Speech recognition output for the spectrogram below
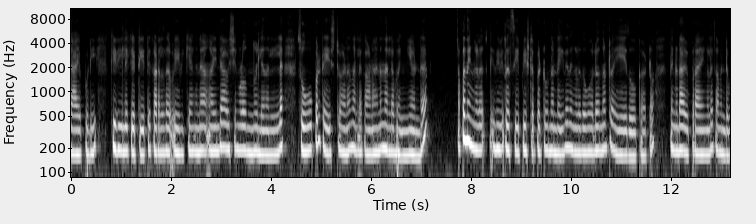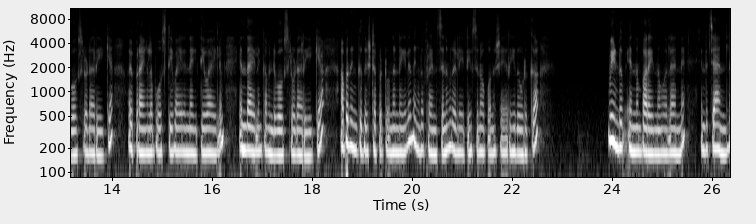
ചായപ്പൊടി കിഴിയിൽ കെട്ടിയിട്ട് കടല വേവിക്കുക അങ്ങനെ അതിന്റെ ആവശ്യങ്ങളൊന്നുമില്ല. നല്ല സൂപ്പർ ടേസ്റ്റുമാണ് നല്ല കാണാനും നല്ല ഭംഗിയുണ്ട്. അപ്പോൾ നിങ്ങൾ ഇത് റെസിപ്പി ഇഷ്ടപ്പെട്ടു എന്നുണ്ടെങ്കിൽ നിങ്ങളിതുപോലെ ഒന്ന് ട്രൈ ചെയ്ത് നോക്കുക കേട്ടോ. നിങ്ങളുടെ അഭിപ്രായങ്ങൾ കമന്റ് ബോക്സിലൂടെ അറിയിക്കുക. അഭിപ്രായങ്ങൾ പോസിറ്റീവായാലും നെഗറ്റീവായാലും എന്തായാലും കമന്റ് ബോക്സിലൂടെ അറിയിക്കുക. അപ്പോൾ നിങ്ങൾക്ക് ഇത് ഇഷ്ടപ്പെട്ടു എന്നുണ്ടെങ്കിൽ നിങ്ങളുടെ ഫ്രണ്ട്സിനും റിലേറ്റീവ്സിനും ഒക്കെ ഒന്ന് ഷെയർ ചെയ്ത് കൊടുക്കുക. വീണ്ടും എന്നും പറയുന്ന പോലെ തന്നെ എന്റെ ചാനൽ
